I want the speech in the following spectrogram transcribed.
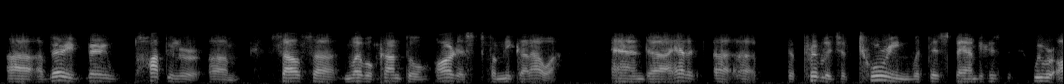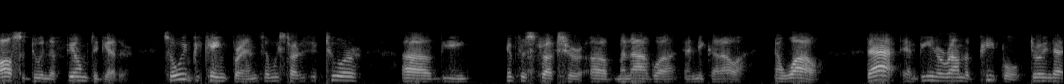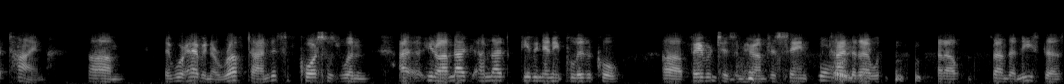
uh, a very, very popular um, salsa nuevo canto artist from Nicaragua. And uh, I had a, a, a, the privilege of touring with this band because we were also doing the film together. So we became friends and we started to tour uh, the infrastructure of Managua and Nicaragua. And wow, that and being around the people during that time, um, they were having a rough time. This, of course, was when I, you know I'm not I'm not giving any political uh, favoritism here. I'm just saying the time that I was that I, Sandinistas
